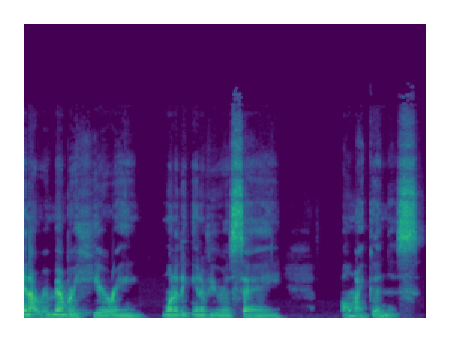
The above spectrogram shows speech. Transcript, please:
and I remember hearing one of the interviewers say, Oh my goodness,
